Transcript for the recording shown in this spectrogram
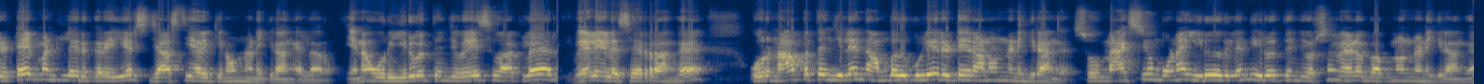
ரிட்டையர்மெண்ட்ல இருக்கிற இயர்ஸ் ஜாஸ்தியா வைக்கணும்னு நினைக்கிறாங்க எல்லாரும். ஏன்னா ஒரு இருபத்தஞ்சு வயசு வாக்குல வேலையில சேர்றாங்க. ஒரு நாற்பத்தஞ்சுல இருந்து ஐம்பதுக்குள்ளேயே ரிட்டையர் ஆகணும்னு நினைக்கிறாங்க. ஸோ மேக்ஸிமம் போனா இருபதுல இருந்து இருபத்தஞ்சு வருஷம் வேலை பார்க்கணும்னு நினைக்கிறாங்க.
